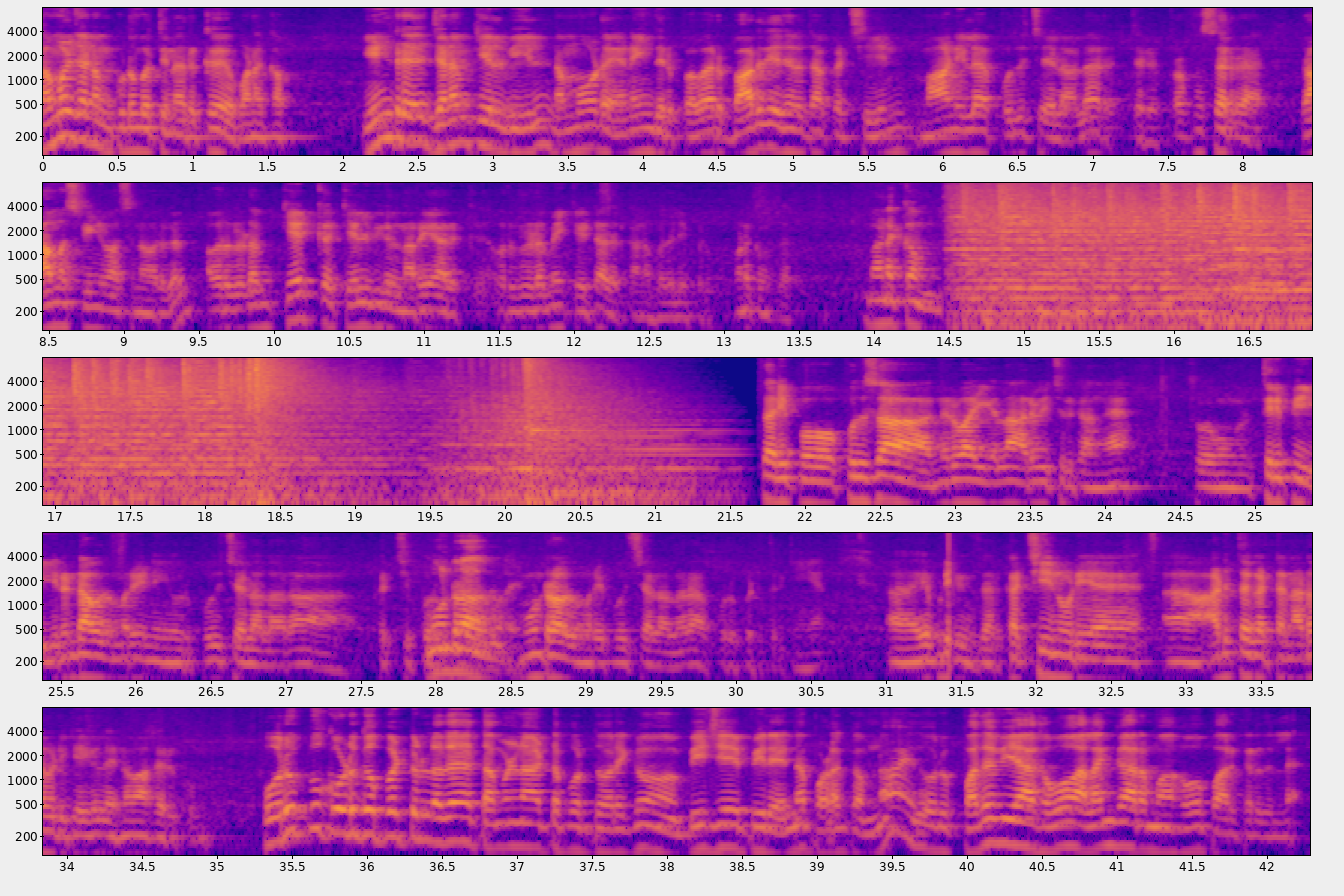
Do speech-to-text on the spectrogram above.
தமிழ் ஜனம் குடும்பத்தினருக்கு வணக்கம். இன்று ஜனம் கேள்வியில் நம்மோடு இணைந்திருப்பவர் பாரதிய ஜனதா கட்சியின் மாநில பொதுச் செயலாளர் திரு ப்ரொஃபசர் ராம ஸ்ரீனிவாசன் அவர்கள். அவர்களிடம் கேட்க கேள்விகள் நிறையா இருக்கு. அவர்களிடமே கேட்டு அதற்கான பதிலை பெறும் வணக்கம் சார். வணக்கம். சார் இப்போ புதுசா நிர்வாகிகள்லாம் அறிவிச்சிருக்காங்க. ஸோ திருப்பி இரண்டாவது முறை நீங்க ஒரு பொதுச் செயலாளராக கட்சி மூன்றாவது முறை. மூன்றாவது முறை பொதுச் செயலாளராக பொறுப்பெடுத்திருக்கீங்க. எப்படி இருக்குங்க சார்? கட்சியினுடைய அடுத்த கட்ட நடவடிக்கைகள் என்னவாக இருக்கும்? பொறுப்பு கொடுக்கப்பட்டுள்ளதை தமிழ்நாட்டை பொறுத்த வரைக்கும் பிஜேபியில் என்ன பழக்கம்னா இது ஒரு பதவியாகவோ அலங்காரமாகவோ பார்க்கறது இல்லை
